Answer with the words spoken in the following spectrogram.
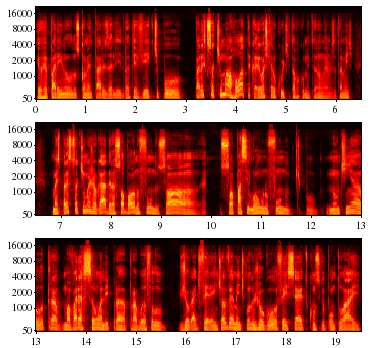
Eu reparei no, nos comentários ali da TV que, tipo, parece que só tinha uma rota, cara. Eu acho que era o Kurt que tava comentando, não lembro exatamente. Mas parece que só tinha uma jogada, era só bola no fundo, só só passe longo no fundo, tipo, não tinha outra uma variação ali para para Buffalo jogar diferente. Obviamente, quando jogou, fez certo, conseguiu pontuar e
